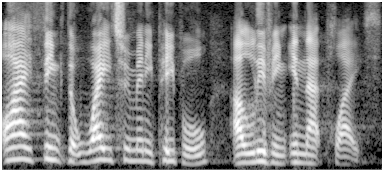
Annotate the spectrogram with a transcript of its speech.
I think that way too many people are living in that place.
